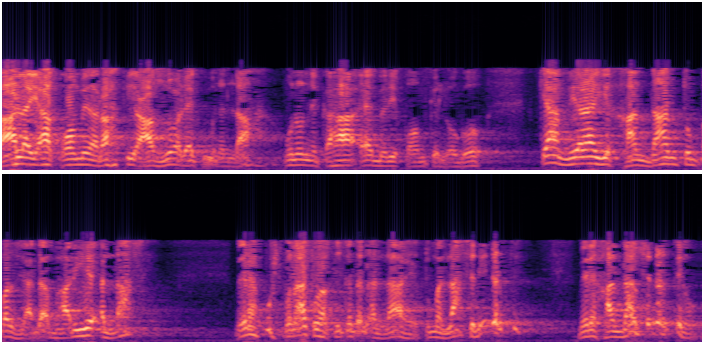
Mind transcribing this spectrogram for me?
काला या कौम रहती आजो उन्होंने कहा, ए मेरी कौम के लोगों, क्या मेरा ये खानदान तुम पर ज़्यादा भारी है अल्लाह से? मेरा पुष्पना तो हकीकत अल्लाह है, तुम अल्लाह से नहीं डरते? मेरे खानदान से डरते हो?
